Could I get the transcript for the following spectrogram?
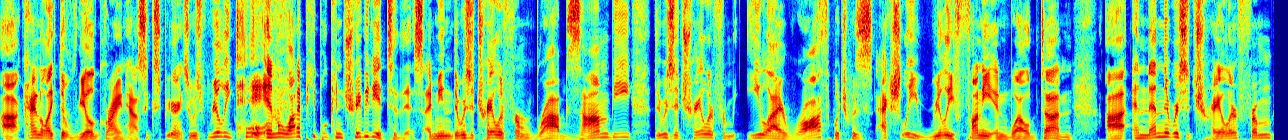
uh, kind of like the real grindhouse experience. It was really cool, and a lot of people contributed to this. I mean, there was a trailer from Rob Zombie, there was a trailer from Eli Roth, which was actually really funny and well done, uh, and then there was a trailer from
